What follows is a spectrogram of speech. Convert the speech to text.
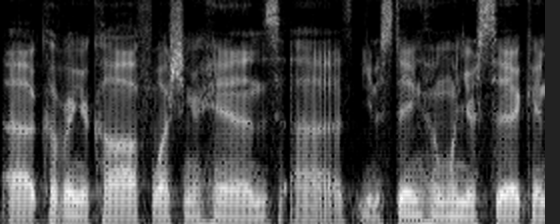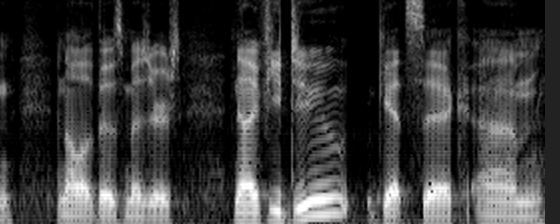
uh, covering your cough, washing your hands, uh, you know, staying home when you're sick, and, and all of those measures. Now, if you do get sick, um,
